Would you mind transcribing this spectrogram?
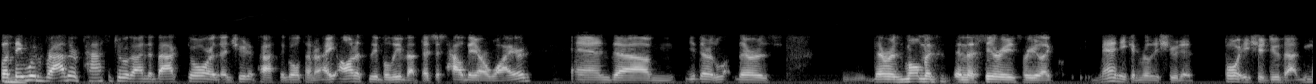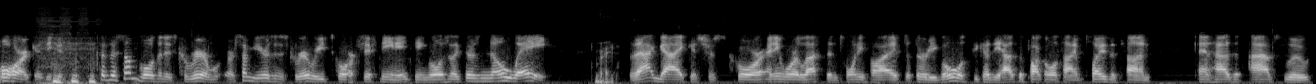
but they would rather pass it to a guy in the back door than shoot it past the goaltender. I honestly believe that. That's just how they are wired. And um, there, there's there was moments in the series where you're like, man, he can really shoot it. Boy, he should do that more because he could. Because there's some goals in his career or some years in his career where he'd score 15, 18 goals. You're like, there's no way Right. That guy can just score anywhere less than 25 to 30 goals because he has the puck all the time, plays a ton, and has an absolute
